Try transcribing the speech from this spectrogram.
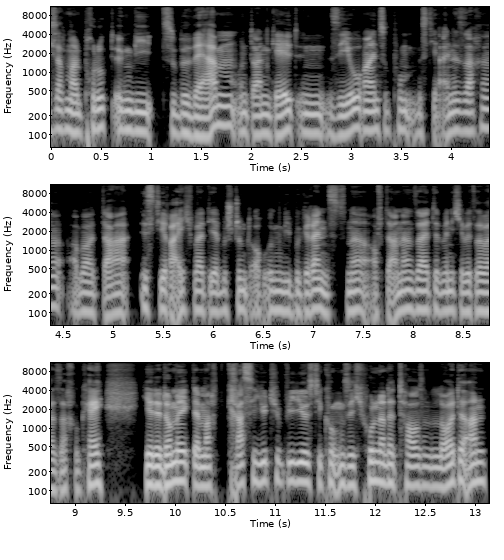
ich sag mal, ein Produkt irgendwie zu bewerben und dann Geld in SEO reinzupumpen, ist die eine Sache, aber da ist die Reichweite ja bestimmt auch irgendwie begrenzt. Ne? Auf der anderen Seite, wenn ich jetzt aber sage, okay, hier der Dominik, der macht krasse YouTube-Videos, die gucken sich hunderte, tausende Leute an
